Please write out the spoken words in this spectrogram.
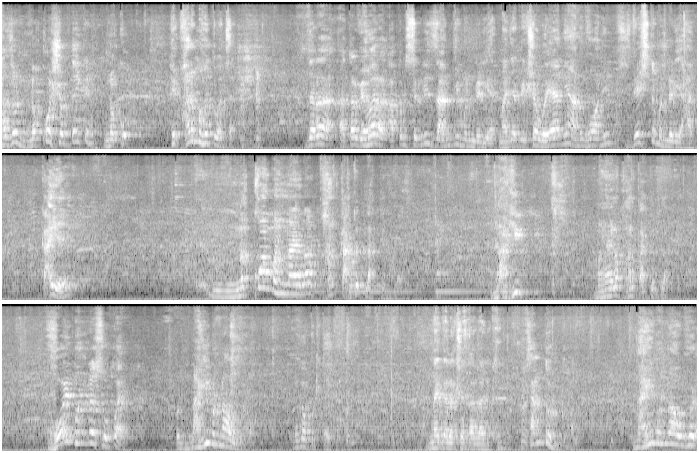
हा जो नको शब्द आहे का नाही? नको. हे फार महत्त्वाचं आहे. जरा आता व्यवहार आपण सगळी जाणती मंडळी आहेत. माझ्यापेक्षा वयाने अनुभवाने ज्येष्ठ मंडळी आहात. काय आहे? नको म्हणायला फार ताकद लागते मला. नाही म्हणायला फार ताकद लागते. होय म्हणणं सोपं आहे पण नाही म्हणणं अवघड आहे. नका आहे का? नाही का लक्षात आलं आणखी सांगतो मी तुम्हाला. नाही म्हणणं अवघड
